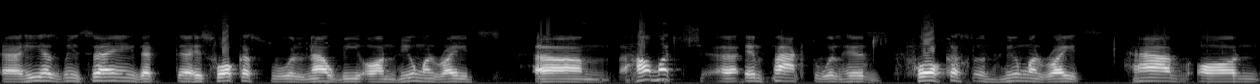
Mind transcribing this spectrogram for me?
uh, he has been saying that uh, his focus will now be on human rights, um, how much uh, impact will his focus on human rights have on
